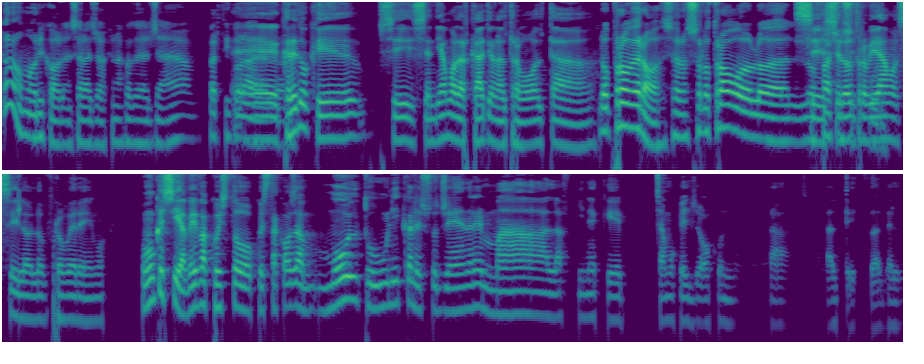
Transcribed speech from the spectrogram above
Io non lo ricordo in sala giochi una cosa del genere, particolare. Eh, credo che se, se, andiamo all'Arcadia un'altra volta... Lo proverò, se lo, se lo trovo lo, lo se, faccio Se lo troviamo sì, lo, lo, proveremo. Comunque sì, aveva questo, questa cosa molto unica nel suo genere, ma alla fine che diciamo che il gioco non era diciamo, all'altezza del,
